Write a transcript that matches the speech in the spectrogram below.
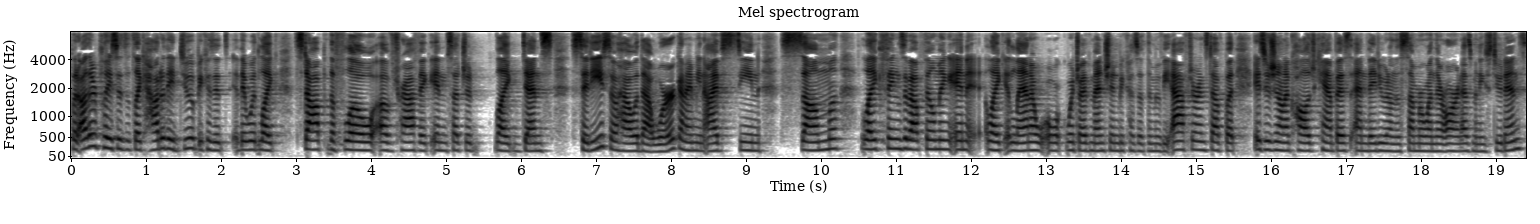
But other places it's like how do they do it? Because it they would like stop the flow of traffic in such a like dense city so how would that work and i mean i've seen some like things about filming in like atlanta which i've mentioned because of the movie after and stuff but it's usually on a college campus and they do it on the summer when there aren't as many students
